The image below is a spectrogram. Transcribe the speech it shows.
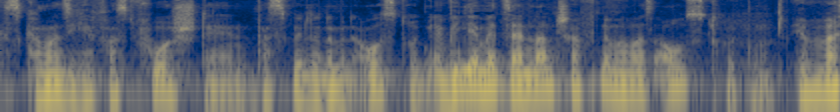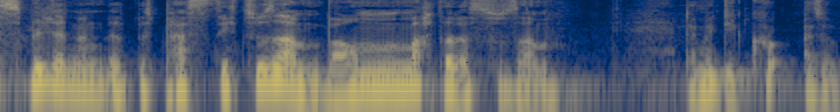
Das kann man sich ja fast vorstellen. Was will er damit ausdrücken? Er will ja mit seinen Landschaften immer was ausdrücken. ja, was will er denn? Es passt nicht zusammen. Warum macht er das zusammen? Damit die, also,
